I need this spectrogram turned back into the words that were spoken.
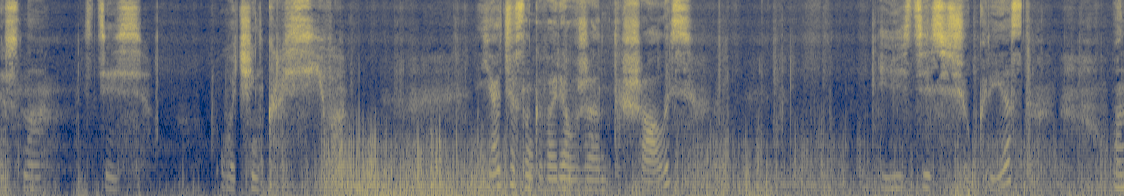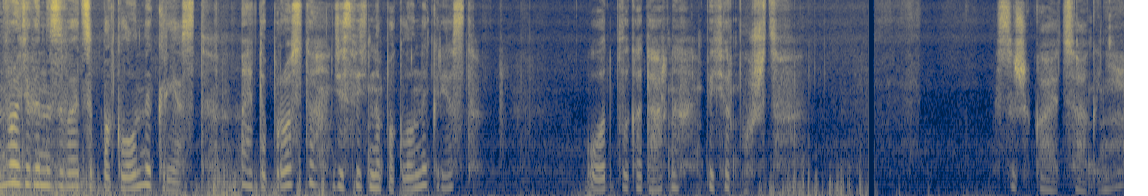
Конечно, здесь очень красиво. Я, честно говоря, уже отдышалась. И здесь еще крест. Он вроде как называется поклонный крест. Это просто действительно поклонный крест от благодарных петербуржцев. Зажигаются огни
